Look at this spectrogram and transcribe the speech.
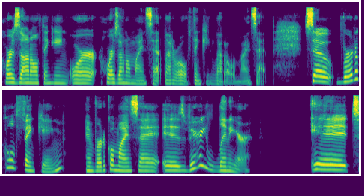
horizontal thinking or horizontal mindset, lateral thinking, lateral mindset. So vertical thinking and vertical mindset is very linear it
